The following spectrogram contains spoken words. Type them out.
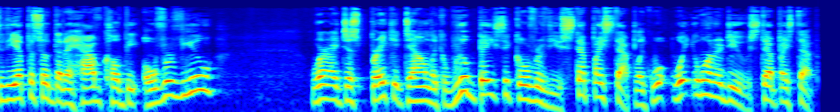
to the episode that I have called the overview where I just break it down like a real basic overview, step by step, like what, what you want to do, step by step.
